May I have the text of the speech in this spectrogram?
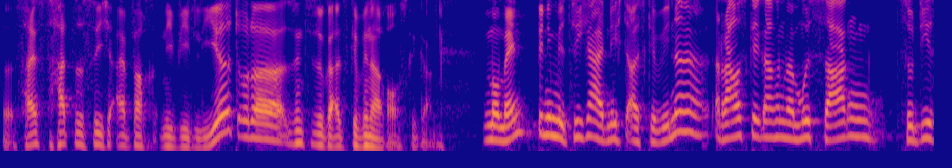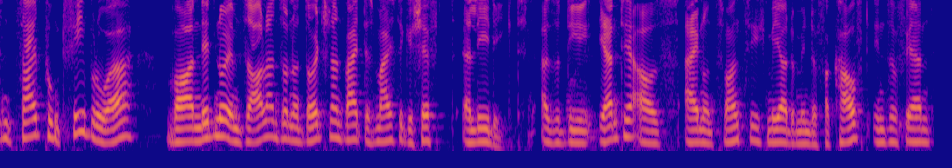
Das heißt, hat es sich einfach nivelliert oder sind Sie sogar als Gewinner rausgegangen? Im Moment bin ich mit Sicherheit nicht als Gewinner rausgegangen. Man muss sagen, zu diesem Zeitpunkt Februar war nicht nur im Saarland, sondern deutschlandweit das meiste Geschäft erledigt. Also die Ernte aus 21 mehr oder minder verkauft. Insofern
